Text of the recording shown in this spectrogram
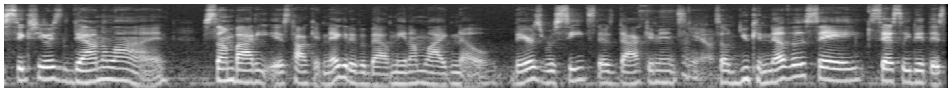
six years down the line, somebody is talking negative about me, and I'm like, no. There's receipts, there's documents. Yeah. So you can never say Cecily did this.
